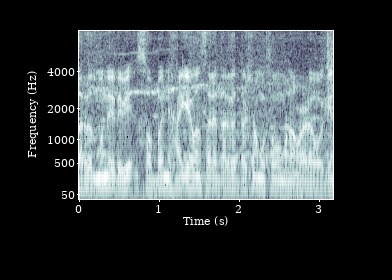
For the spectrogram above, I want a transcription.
ದರ್ಗದ ಮುಂದೆ ಇದ್ದೀವಿ ಸೊ ಬನ್ನಿ, ಹಾಗೆ ಒಂದ್ಸರಿ ದರ್ಗದ ದರ್ಶನ ಮುಗಿಸ್ಕೊಂಬೋಣ ಒಳಗಡೆ ಹೋಗಿ.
